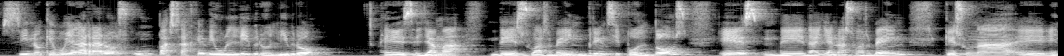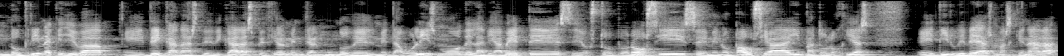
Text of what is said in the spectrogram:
sino que voy a narraros un pasaje de un libro, el libro eh, se llama The Schwarzbein Principle 2, es de Diana Schwarzbein, que es una eh, endocrina que lleva eh, décadas dedicada especialmente al mundo del metabolismo, de la diabetes, osteoporosis, menopausia y patologías tiroideas más que nada,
